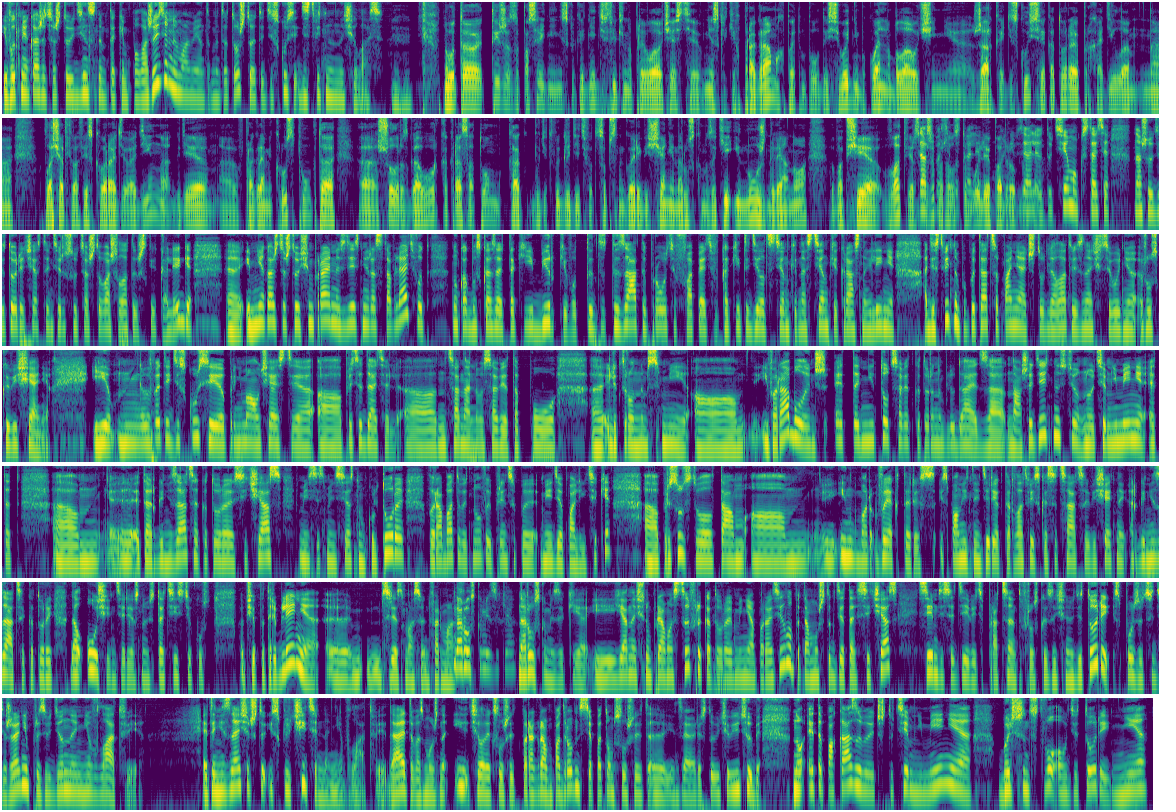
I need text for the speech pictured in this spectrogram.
И вот мне кажется, что единственным таким положительным моментом это то, что эта дискуссия действительно началась. Угу. Ну вот э, ты же за последние несколько дней действительно провела участие в нескольких программах по этому поводу. И сегодня буквально была очень э, жаркая дискуссия, которая проходила на площадке Латвийского радио 1, где э, в программе «Круз-пункта» э, шел разговор как раз о том, как будет выглядеть, вот, собственно говоря, вещание на русском языке и нужно ли оно вообще в Латвии. Расскажи, да, пожалуйста, коллегам. более подробно. Они взяли да. эту тему. Кстати, наша аудитория часто интересуется, а что ваши латышские коллеги. Э, и мне кажется, что очень правильно здесь не расставлять, вот, ну, как бы сказать, такие бирки, вот ты, ты за, ты против, опять какие-то делать стенки на стенке, красные линии, а действительно попытаться понять, что для Латвии значит сегодня русское вещание. И в этой дискуссии принимал участие Э, председатель э, Национального совета по э, электронным СМИ Ива Рабулинш. Это не тот совет, который наблюдает за нашей деятельностью, но тем не менее этот, эм, это организация, которая сейчас вместе с Министерством культуры вырабатывает новые принципы медиаполитики. Присутствовал там эм, Ингмар Векторис, исполнительный директор Латвийской ассоциации вещательной организации, который дал очень интересную статистику вообще потребления средств массовой информации. На русском языке. На русском языке. И я начну прямо с цифры, которая mm-hmm. меня поразила, потому что где-то сейчас 79% русскоязычной аудитории используют содержание, произведенное не в Латвии. Это не значит, что исключительно не в Латвии. Да? Это, возможно, и человек слушает программу подробности, а потом слушает, э, не знаю, Арестовича в Ютьюбе. Но это показывает, что, тем не менее, большинство аудитории не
